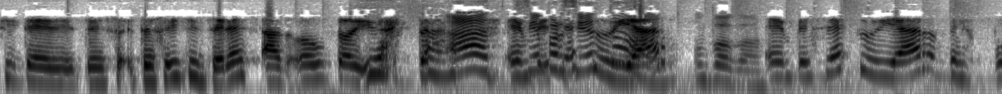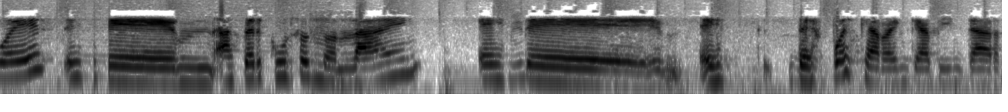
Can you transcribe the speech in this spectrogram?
si te, te, te soy sincera, es autodidacta. Ah, 100%. Empecé a estudiar, Un poco. empecé a estudiar después, este, hacer cursos online, este, es- después que arranqué a pintar.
